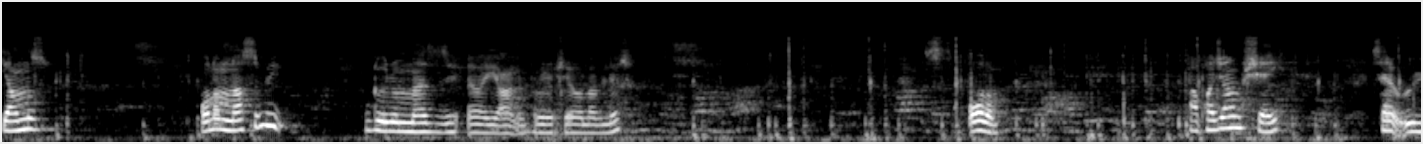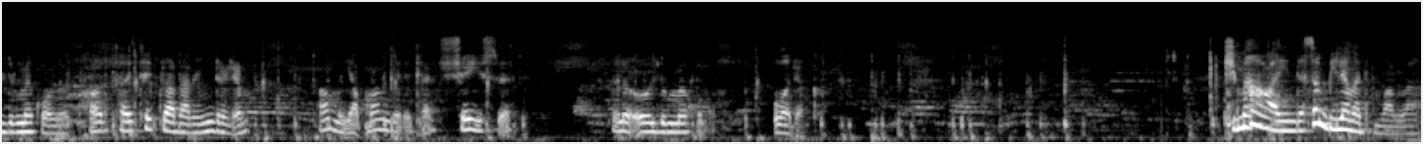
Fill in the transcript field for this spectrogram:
Yalnız oğlum nasıl bir görünmez e, yani böyle şey olabilir? Oğlum yapacağım şey seni öldürmek olur. Haritayı tekrardan indireceğim. Tamam mı? Yapmam gereken şey ise seni öldürmek olur. olacak. Kime hain desem bilemedim vallahi.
